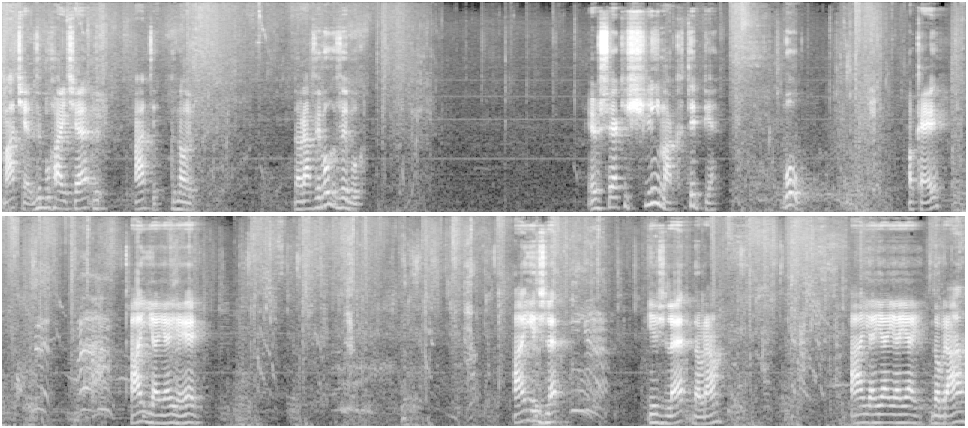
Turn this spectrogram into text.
Macie, wybuchajcie. Wy- A ty, gnoju. Dobra, wybuch, wybuch. Jeszcze jakiś ślimak, typie. Wow. Okej. Ajajajajaj. A, jest źle. Jest źle, dobra. Ajajajajaj, dobra.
